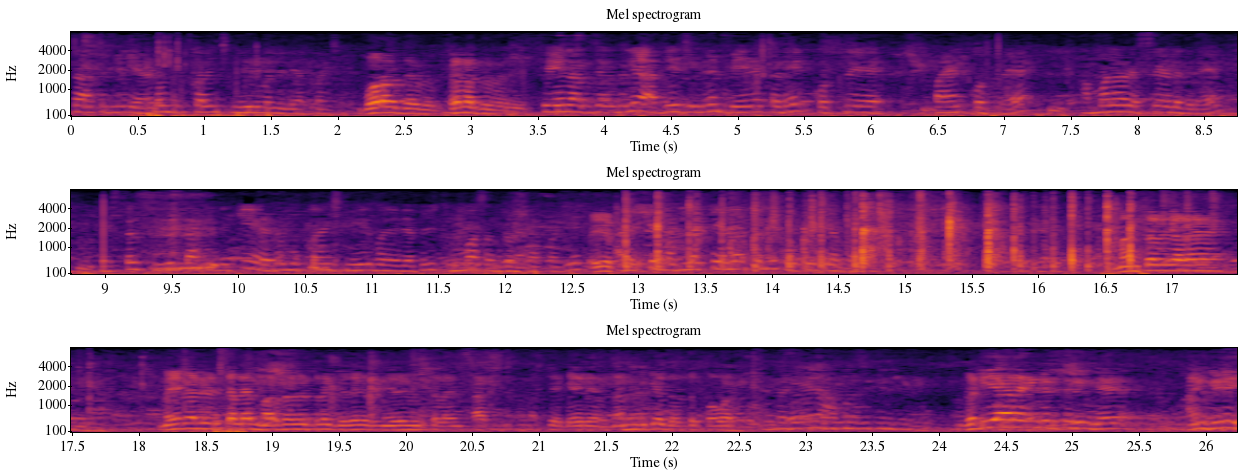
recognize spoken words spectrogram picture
ಎರಡು ಮುಕ್ಕಾಲು ಇಂಚ್ ನೀರು ಬಂದಿದೆ ಅಪ್ಪಾಜಿ. ಬೋರ್ ಫೇಲ್ ಆಗ್ತದೆ ಫೇಲ್ ಆದ ಜಾಗದಲ್ಲಿ ಅದೇ ಜಿಲ್ಲೆ ಬೇರೆ ಕಡೆ ಕೊಟ್ಟರೆ ಪಾಯಿಂಟ್ ಕೊಟ್ಟರೆ ಅಮ್ಮನವ್ರ ಹೆಸರು ಹೇಳಿದ್ರೆ ಹೆಸರು ಸಿಮೆಂಟ್ ಆಗಿದ್ದಕ್ಕೆ ಎರಡು ಮುಕ್ಕಾಲು ಇಂಚ್ ನೀರು ಬಂದಿದೆ ಅಪ್ಪಾಜಿ. ತುಂಬಾ ಸಂತೋಷ ಅಪ್ಪಾಜಿ. ಅದಕ್ಕೆ ಮೊದಲಕ್ಕೆ ಎಲ್ಲ ತಂದು ಕೊಟ್ಟಿದ್ದೀನಿ ಅಪ್ಪಾಜಿ. ಮನ್ಸಲ್ಲಿದ್ದಾಳೆ ಮೈಮೇಲೆ ಇರ್ತಾಳೆ ಮರದಲ್ಲಿ ಇರ್ತಾಳೆ ಗಿಡಗಳು ನೀರಲ್ಲಿ ಇರ್ತಾಳೆ ಅಂತ ಸಾಕು. ಅಷ್ಟೇ ಬೇರೆ ನಂಬಿಕೆ ದೊಡ್ಡ ಪವರ್ಫುಲ್ ಗಡಿಯಾರ ಹೆಂಗಿರ್ತೀರಿ ಹಿಂಗೆ? ಹಂಗಿಡಿ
